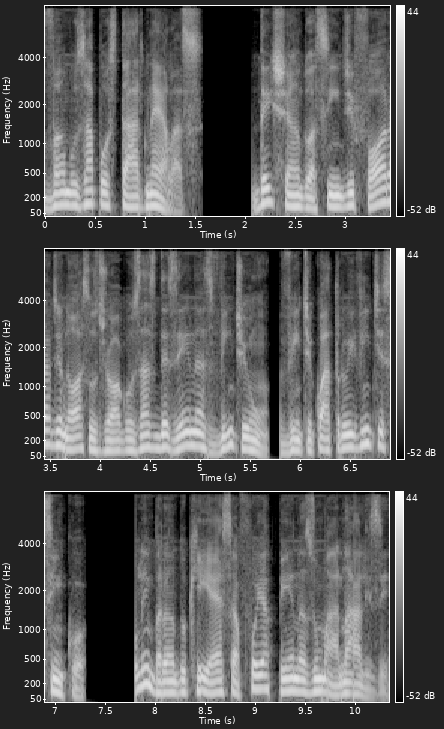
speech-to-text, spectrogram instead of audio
vamos apostar nelas. Deixando assim de fora de nossos jogos as dezenas 21, 24 e 25. Lembrando que essa foi apenas uma análise.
